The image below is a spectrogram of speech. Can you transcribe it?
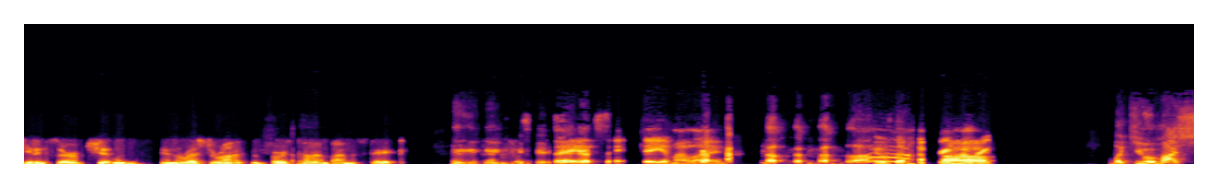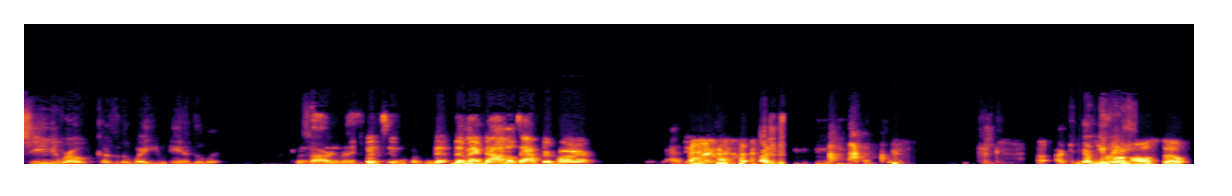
getting served chitlins in the restaurant the first time by mistake. sad, sad day in my life. It was a hungry, Uh, hungry. but you are my shero because of the way you handle it. Sorry, Reggie. But the, the McDonald's after part, I do. I you are also,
